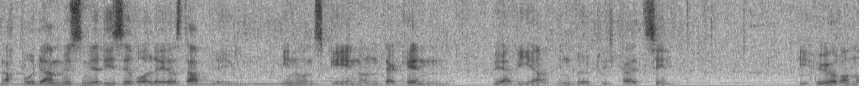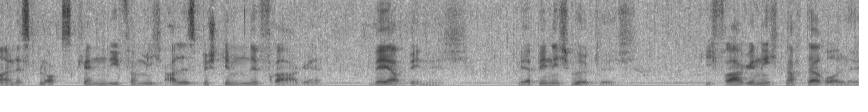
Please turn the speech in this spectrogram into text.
Nach Buddha müssen wir diese Rolle erst ablegen, in uns gehen und erkennen, wer wir in Wirklichkeit sind. Die Hörer meines Blogs kennen die für mich alles bestimmende Frage, wer bin ich? Wer bin ich wirklich? Ich frage nicht nach der Rolle,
